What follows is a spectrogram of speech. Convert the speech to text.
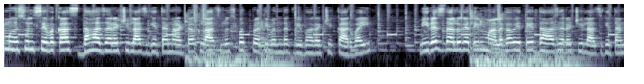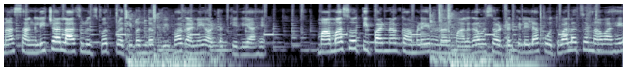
महसूल सेवकास दहा हजाराची लाच घेताना अटक लाचलुचपत प्रतिबंधक विभागाची कारवाई. मिरज तालुक्यातील मालगाव येथे दहा हजाराची लाच घेताना सांगलीच्या लाचलुचपत प्रतिबंधक विभागाने अटक केली आहे. मामासो तिपाण्णा कांबळे राहणार मालगाव असं अटक केलेल्या कोतवालाचं नाव आहे.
